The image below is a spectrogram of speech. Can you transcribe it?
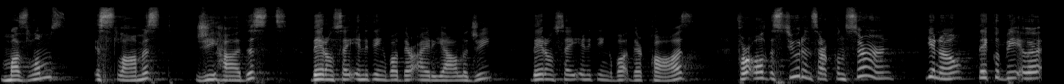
Muslims, Islamists, jihadists. They don't say anything about their ideology. They don't say anything about their cause. For all the students are concerned, you know, they could be a,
